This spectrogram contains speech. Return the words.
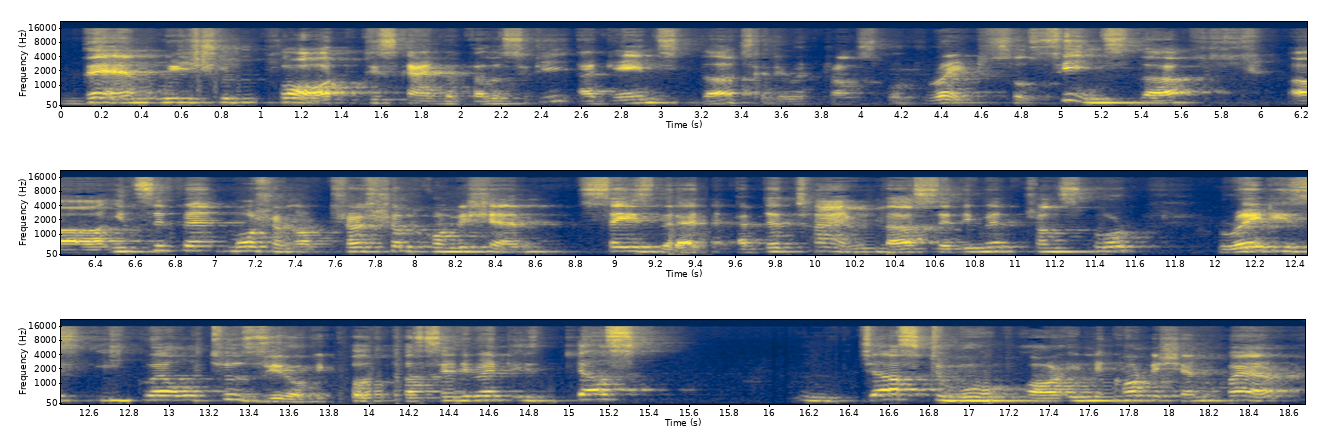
then we should plot this kind of velocity against the sediment transport rate. So since the uh, incipient motion or threshold condition says that at that time the sediment transport rate is equal to zero because the sediment is just just to move or in a condition where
